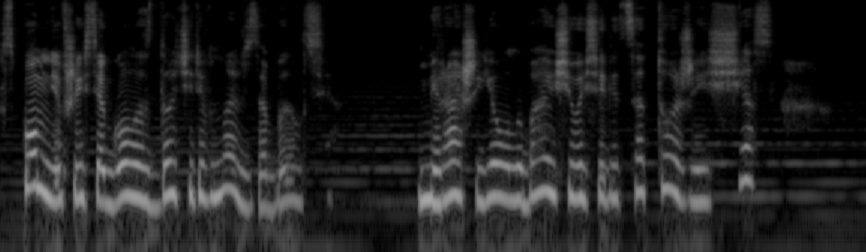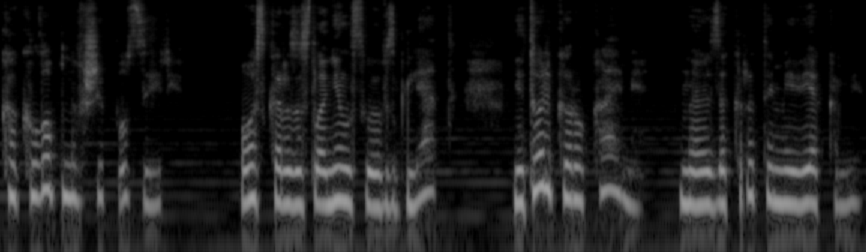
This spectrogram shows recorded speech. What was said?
Вспомнившийся голос дочери вновь забылся. Мираж ее улыбающегося лица тоже исчез, как лопнувший пузырь. Оскар заслонил свой взгляд не только руками, но и закрытыми веками.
